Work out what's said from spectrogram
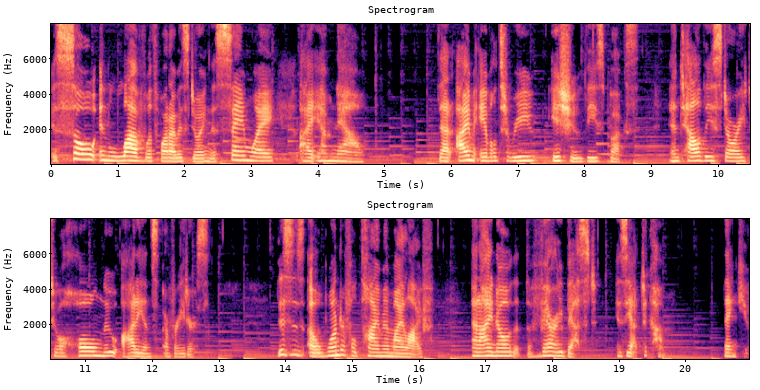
is so in love with what I was doing the same way I am now that I'm able to reissue these books and tell these stories to a whole new audience of readers. This is a wonderful time in my life, and I know that the very best is yet to come. Thank you.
